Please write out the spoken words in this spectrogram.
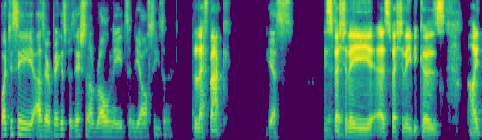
what do you see as our biggest position positional role needs in the off season? Left back, Yes. especially especially because I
